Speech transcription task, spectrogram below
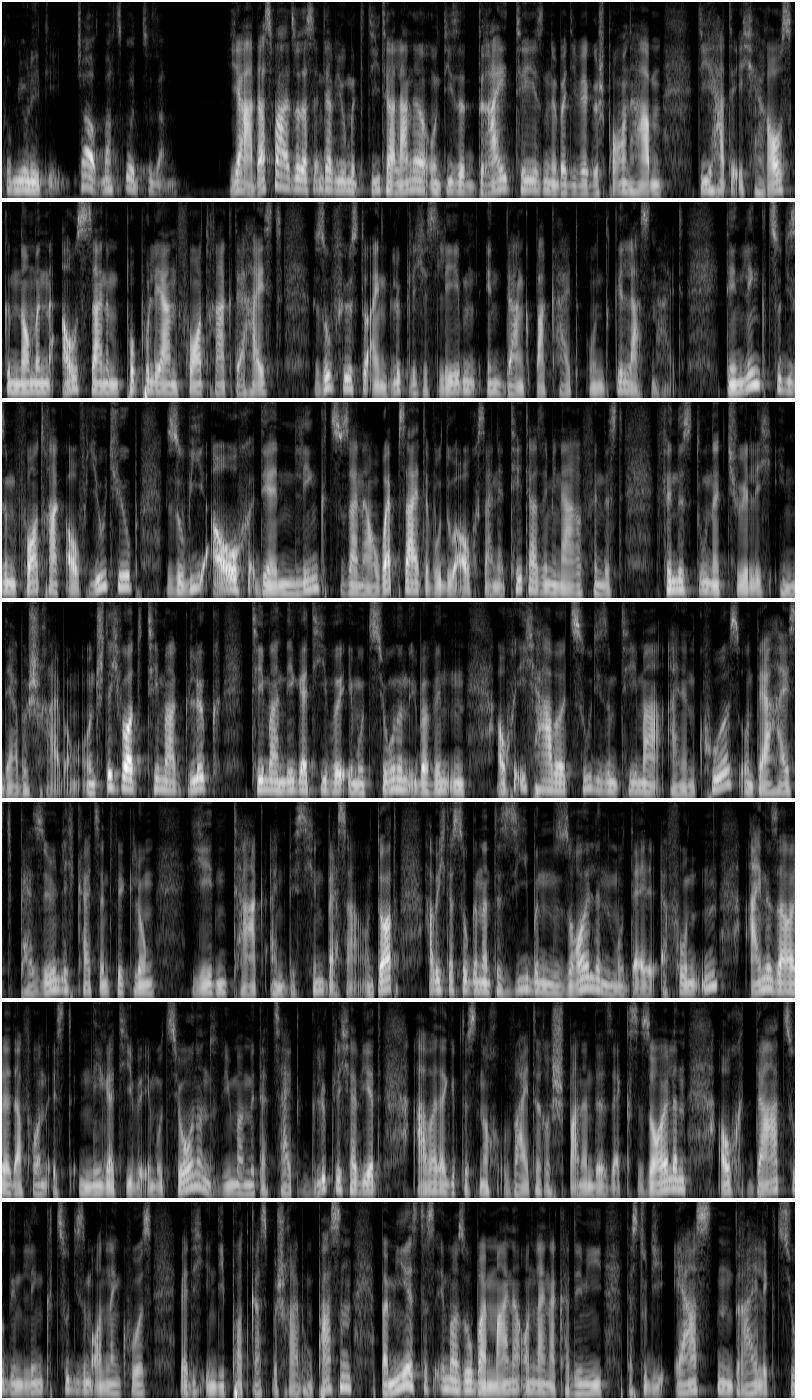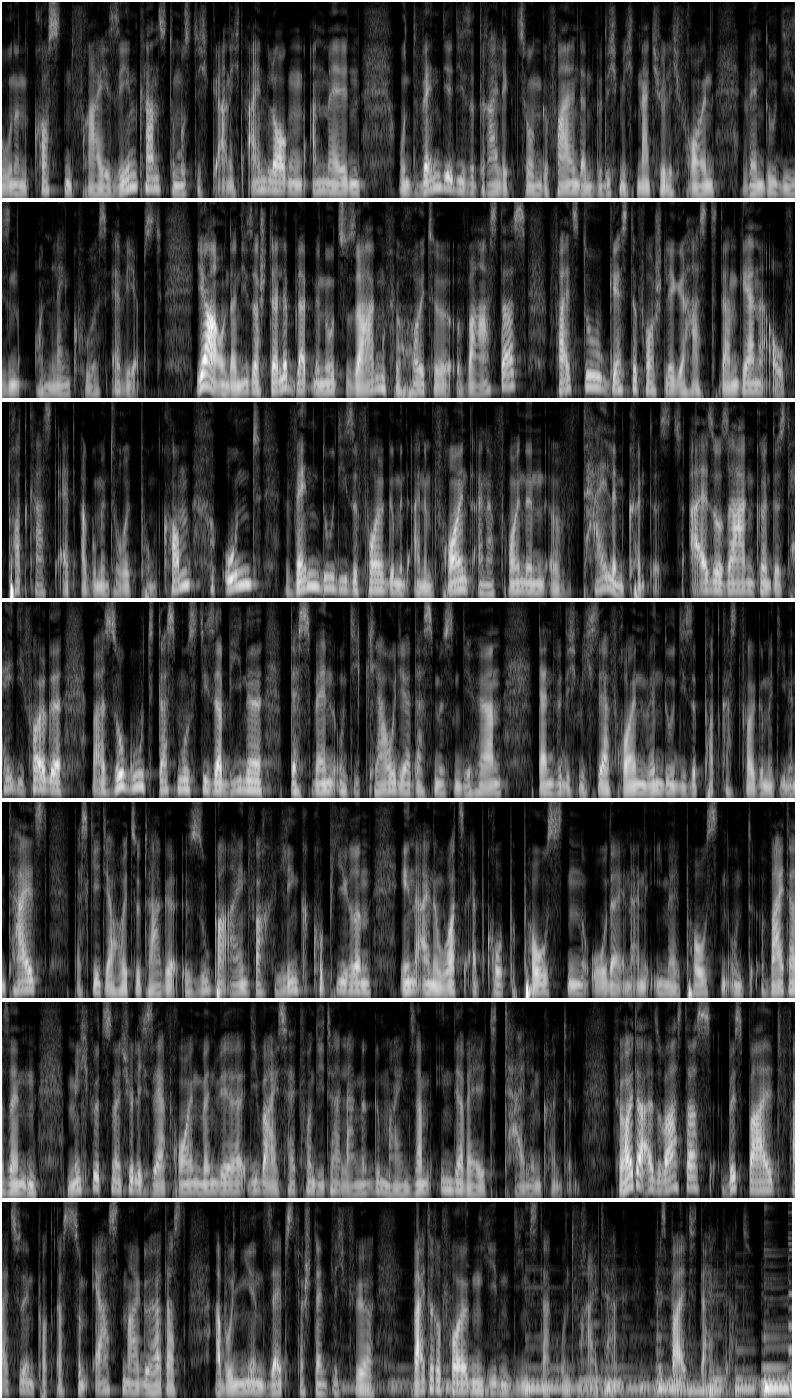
Community. Ciao, macht's gut zusammen. Ja, das war also das Interview mit Dieter Lange und diese drei Thesen, über die wir gesprochen haben, die hatte ich herausgenommen aus seinem populären Vortrag, der heißt So führst du ein glückliches Leben in Dankbarkeit und Gelassenheit. Den Link zu diesem Vortrag auf YouTube sowie auch den Link zu seiner Webseite, wo du auch seine Täterseminare findest, findest du natürlich in der Beschreibung. Und Stichwort Thema Glück, Thema negative Emotionen überwinden. Auch ich habe zu diesem Thema einen Kurs und der heißt Persönlichkeit Persönlichkeitsentwicklung jeden Tag ein bisschen besser. Und dort habe ich das sogenannte Sieben-Säulen-Modell erfunden. Eine Säule davon ist negative Emotionen und wie man mit der Zeit glücklicher wird. Aber da gibt es noch weitere spannende sechs Säulen. Auch dazu den Link zu diesem Online-Kurs werde ich in die Podcast-Beschreibung passen. Bei mir ist es immer so bei meiner Online-Akademie, dass du die ersten drei Lektionen kostenfrei sehen kannst. Du musst dich gar nicht einloggen, anmelden. Und wenn dir diese drei Lektionen gefallen, dann würde ich mich natürlich natürlich freuen, wenn du diesen Online-Kurs erwirbst. Ja, und an dieser Stelle bleibt mir nur zu sagen, für heute war's das. Falls du Gästevorschläge hast, dann gerne auf podcast.argumentorik.com und wenn du diese Folge mit einem Freund, einer Freundin äh, teilen könntest, also sagen könntest, hey, die Folge war so gut, das muss die Sabine, der Sven und die Claudia, das müssen die hören, dann würde ich mich sehr freuen, wenn du diese Podcast-Folge mit ihnen teilst. Das geht ja heutzutage super einfach. Link kopieren in eine WhatsApp WhatsApp-Gruppe posten oder in eine E-Mail posten und weitersenden. Mich würde es natürlich sehr freuen, wenn wir die Weisheit von Dieter Lange gemeinsam in der Welt teilen könnten. Für heute also war's das. Bis bald. Falls du den Podcast zum ersten Mal gehört hast, abonnieren selbstverständlich für weitere Folgen jeden Dienstag und Freitag. Bis bald, dein Vlad.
